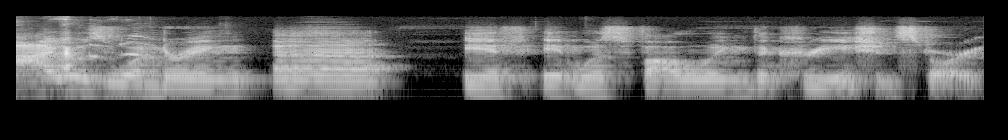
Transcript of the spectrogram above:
I was wondering uh, if it was following the creation story.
